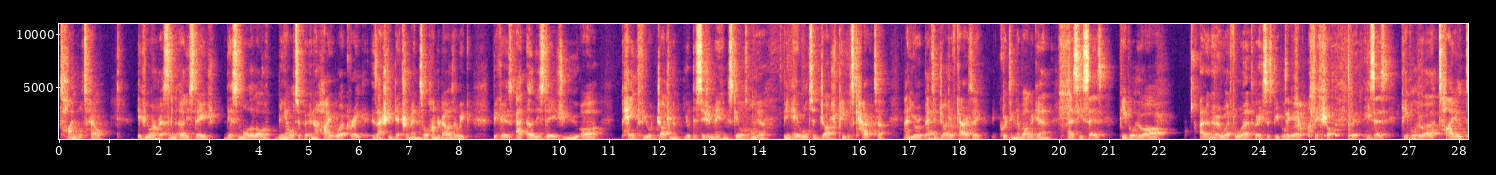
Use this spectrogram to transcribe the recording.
Time will tell. If you're investing in early stage, this model of being able to put in a high work rate is actually detrimental 100 hours a week because at early stage you are paid for your judgment, your decision making skills on Yeah. being able to judge people's character. And you're a better judge of character, quoting Naval again, as he says, people who are I don't know word for word, but he says people Take who a are, shot. take a shot. But he says people who are tired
